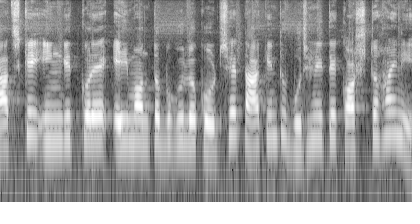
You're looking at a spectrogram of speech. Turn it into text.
রাজকে ইঙ্গিত করে এই মন্তব্যগুলো করছে, তা কিন্তু বুঝে নিতে কষ্ট হয়নি।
